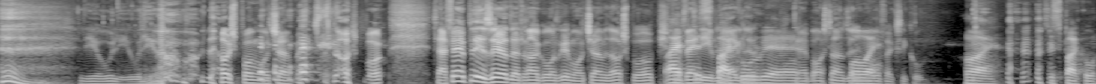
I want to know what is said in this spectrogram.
Léo, Léo, Léo. Lâche pas, mon chum. Lâche pas. Ça fait un plaisir de te rencontrer, mon chum. Lâche pas. Puis je Ouais, fais bien des blagues. cool, euh, un bon sens de ouais. fait que c'est cool. Ouais, c'est super cool.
